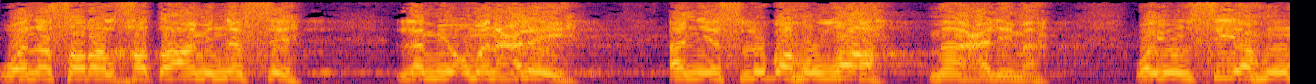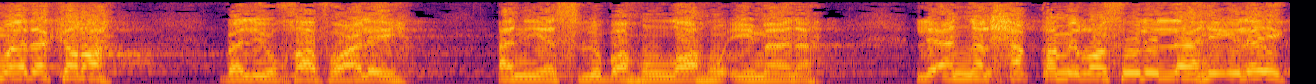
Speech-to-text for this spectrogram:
ونصر الخطأ من نفسه لم يؤمن عليه أن يسلبه الله ما علمه وينسيه ما ذكره بل يخاف عليه أن يسلبه الله إيمانه. لأن الحق من رسول الله إليك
